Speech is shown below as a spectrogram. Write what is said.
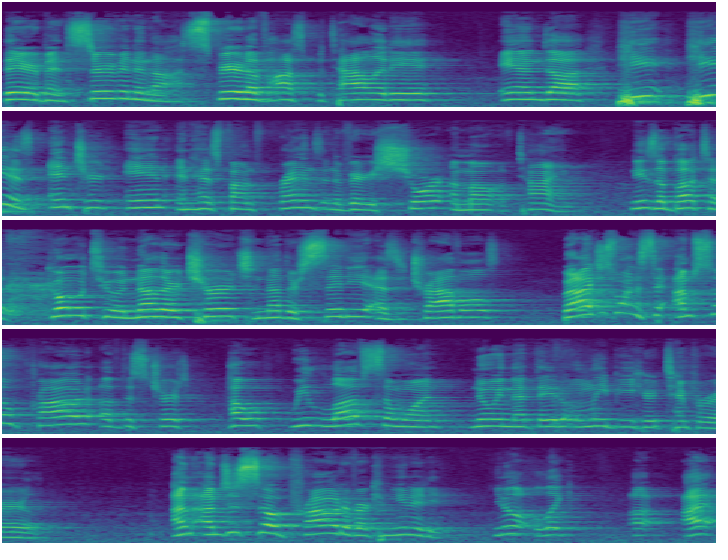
They've been serving in the spirit of hospitality. And uh, he, he has entered in and has found friends in a very short amount of time. And he's about to go to another church, another city as he travels. But I just want to say, I'm so proud of this church, how we love someone knowing that they'd only be here temporarily. I'm, I'm just so proud of our community. You know, like, uh, I,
